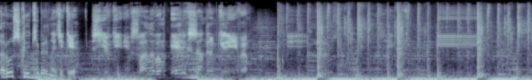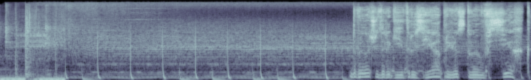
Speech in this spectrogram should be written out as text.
русской кибернетики с Евгением Сваловым и Александром Киреевым. Доброй ночи, дорогие друзья! Приветствуем всех, кто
